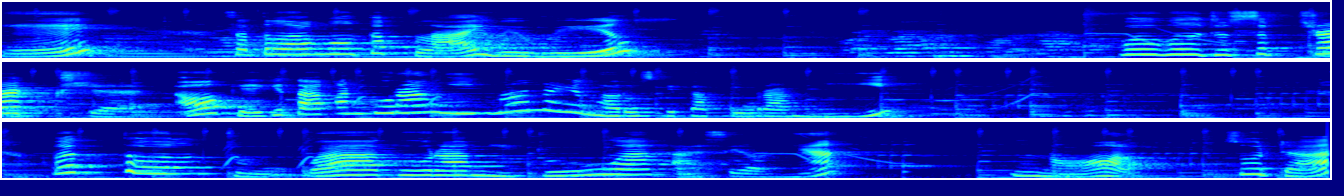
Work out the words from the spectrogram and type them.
Oke. Setelah multiply, we will we will do subtraction. Oke, kita akan kurangi. Mana yang harus kita kurangi? Betul, 2 kurangi 2 hasilnya 0. Sudah?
